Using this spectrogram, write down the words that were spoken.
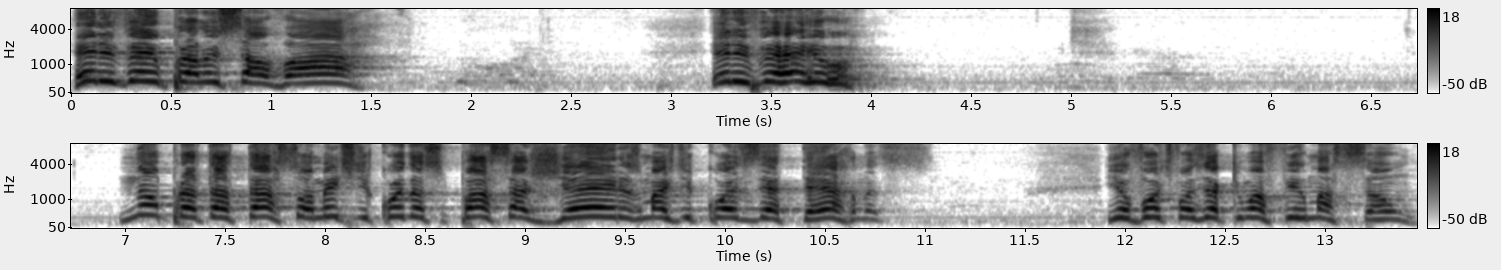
Ele veio para nos salvar. Ele veio não para tratar somente de coisas passageiras, mas de coisas eternas. E eu vou te fazer aqui uma afirmação.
